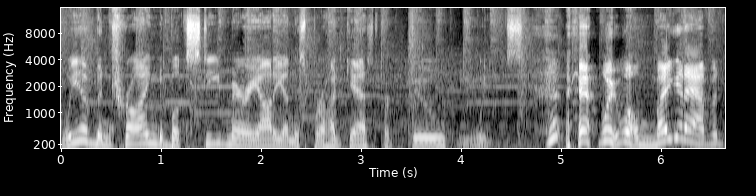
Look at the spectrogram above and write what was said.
We have been trying to book Steve Mariotti on this broadcast for two weeks. and we will make it happen.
